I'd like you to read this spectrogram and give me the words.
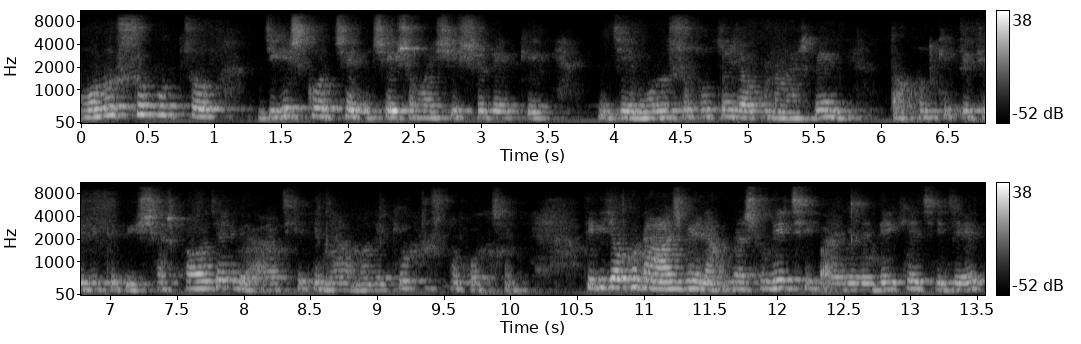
মনুষ্যপুত্র জিজ্ঞেস করছেন সেই সময় শিষ্যদেরকে যে মনুষ্যপুত্র যখন আসবেন তখন কি পৃথিবীতে বিশ্বাস পাওয়া যাবে? আজকে তিনি আমাদেরকেও প্রশ্ন করছেন। তিনি যখন আসবেন, আমরা শুনেছি, বাইবেলে দেখেছি যে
